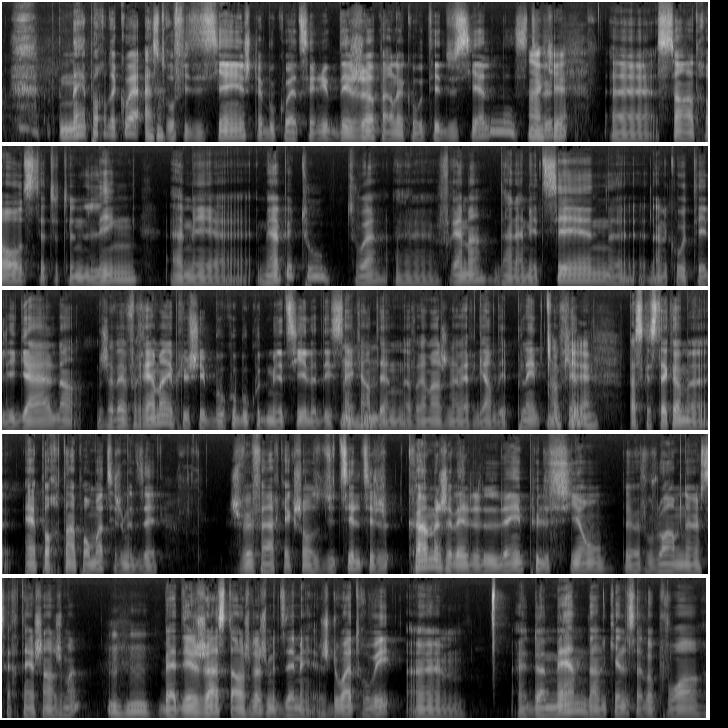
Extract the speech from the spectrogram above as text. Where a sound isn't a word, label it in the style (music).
N'importe quoi. Astrophysicien, (laughs) j'étais beaucoup attiré déjà par le côté du ciel, si tu veux. Euh, ça, entre autres, c'était toute une ligne. Euh, mais, euh, mais un peu tout, tu vois, euh, vraiment, dans la médecine, dans le côté légal. Dans... J'avais vraiment épluché beaucoup, beaucoup de métiers, là, des mhm. cinquantaines. Vraiment, je n'avais regardé plein de profils. Parce que c'était comme important pour moi, tu sais, je me disais, je veux faire quelque chose d'utile. Tu sais, Comme j'avais l'impulsion de vouloir amener un certain changement, mhm. ben déjà, à cet âge-là, je me disais, mais je dois trouver un, un domaine dans lequel ça va pouvoir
